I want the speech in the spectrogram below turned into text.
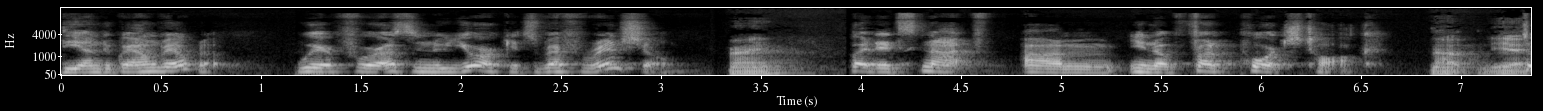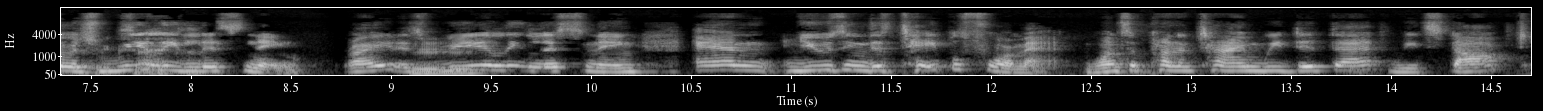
the Underground Railroad, where for us in New York, it's referential. Right. But it's not, um, you know, front porch talk. No, yeah, so it's exactly. really listening, right? It's mm-hmm. really listening and using this table format. Once upon a time, we did that. We stopped.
